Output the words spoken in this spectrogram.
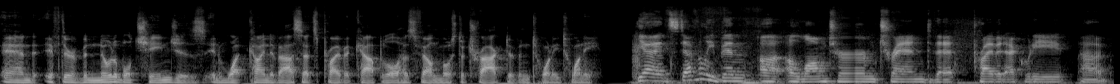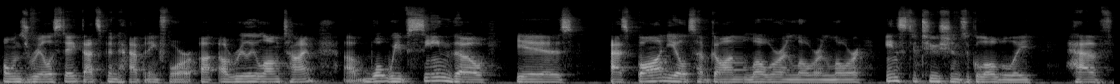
and if there have been notable changes in what kind of assets private capital has found most attractive in 2020. Yeah, it's definitely been a, a long term trend that private equity uh, owns real estate. That's been happening for a, a really long time. Uh, what we've seen, though, is as bond yields have gone lower and lower and lower, institutions globally have,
